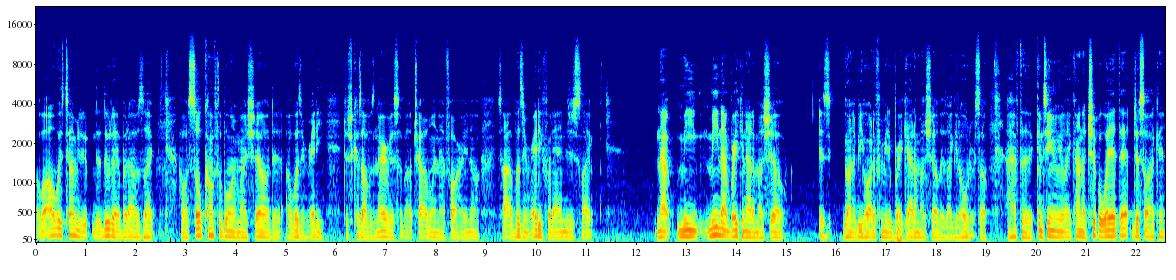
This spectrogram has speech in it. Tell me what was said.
will always tell me to, to do that. But I was like, I was so comfortable in my shell that I wasn't ready, just because I was nervous about traveling that far, you know. So I wasn't ready for that, and just like not me me not breaking out of my shell is going to be harder for me to break out of my shell as I get older. So I have to continually like kind of chip away at that just so I can,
